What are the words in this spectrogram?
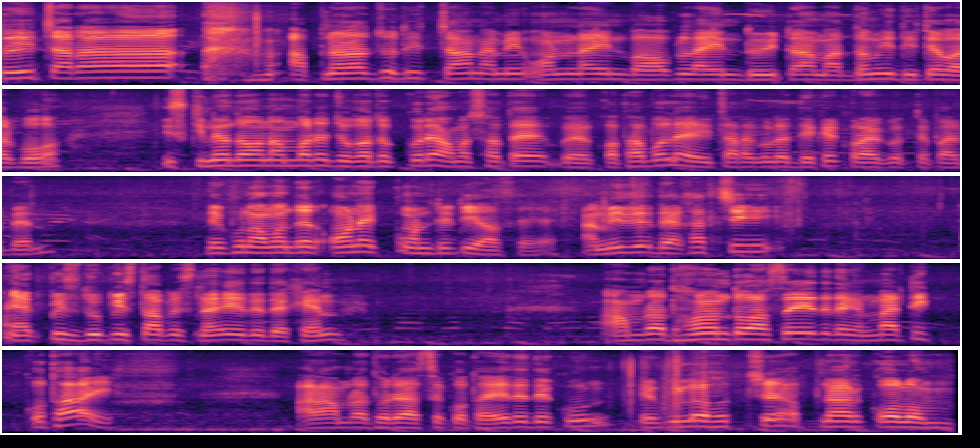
তো এই চারা, আপনারা যদি চান, আমি অনলাইন বা অফলাইন দুইটার মাধ্যমেই দিতে পারব। স্ক্রিনে দেওয়া নাম্বারে যোগাযোগ করে আমার সাথে কথা বলে এই চারাগুলো দেখে ক্রয় করতে পারবেন। দেখুন, আমাদের অনেক কোয়ান্টিটি আছে। আমি যে দেখাচ্ছি, এক পিস দু পিস তা পিস না, এই দেখেন। আমরা ধরন তো আছে, এই দেখেন, মাটি কোথায়? আর আমরা ধরে আছে কোথায়? যে দেখুন, এগুলো হচ্ছে আপনার কলম।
